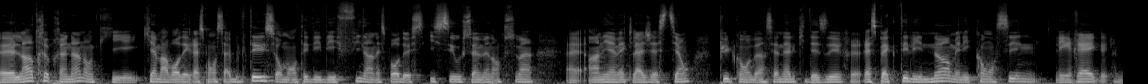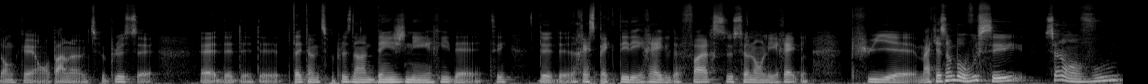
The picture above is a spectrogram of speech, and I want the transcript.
L'entrepreneur, donc qui, aime avoir des responsabilités, surmonter des défis dans l'espoir de hisser au sommet, donc souvent en lien avec la gestion. Puis le conventionnel qui désire respecter les normes et les consignes, les règles. Donc on parle un petit peu plus euh, de, de- de- peut-être un petit peu plus d'ingénierie, de, de, de respecter les règles, de faire ça selon les règles. Puis euh, ma question pour vous, c'est, selon vous,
